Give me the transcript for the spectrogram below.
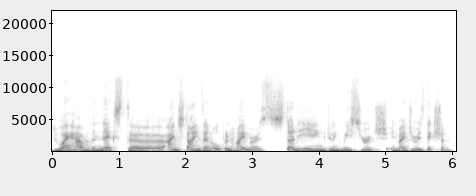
Do I have the next Einsteins and Oppenheimers studying, doing research in my jurisdiction?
